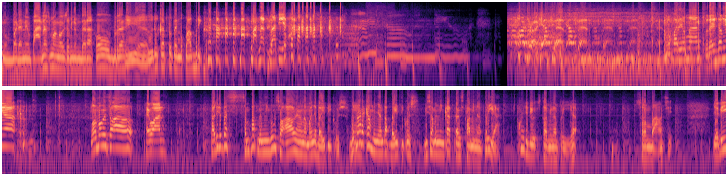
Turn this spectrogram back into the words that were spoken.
Badannya panas mah nggak usah minum darah kobra. Iya, lu dekat tuh tembok pabrik. panas berarti ya. Hard Rock FM. Oh, Pak Rilman, Sudah insomnia ngomongin soal hewan. Tadi kita sempat menyinggung soal yang namanya bayi tikus. Benarkah menyantap bayi tikus bisa meningkatkan stamina pria? Kok jadi stamina pria? Serem banget sih. Jadi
